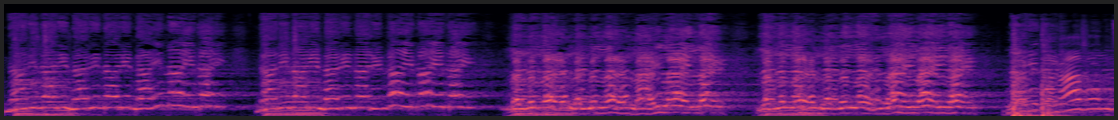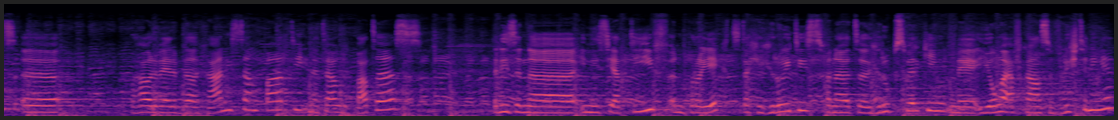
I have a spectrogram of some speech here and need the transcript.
Nari nari Vanavond eh, houden wij de Belganistan Party in het Oude Badhuis. Dat is een eh, initiatief, een project dat gegroeid is vanuit de groepswerking met jonge Afghaanse vluchtelingen.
